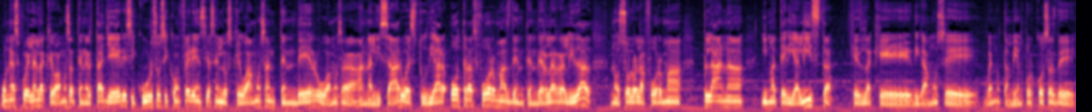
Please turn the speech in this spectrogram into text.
una escuela en la que vamos a tener talleres y cursos y conferencias en los que vamos a entender o vamos a analizar o a estudiar otras formas de entender la realidad, no solo la forma plana y materialista, que es la que digamos, eh, bueno, también por cosas de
